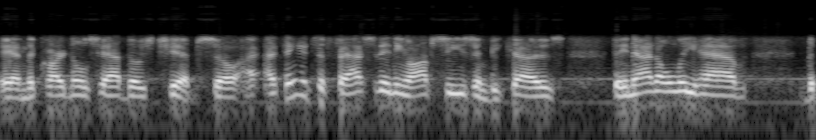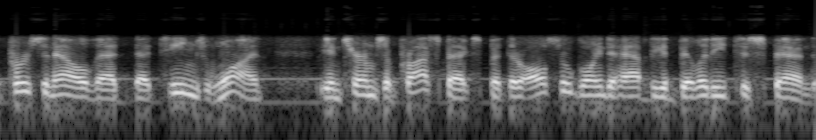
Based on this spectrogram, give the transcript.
And the Cardinals have those chips. So I, I think it's a fascinating offseason because they not only have the personnel that, that teams want – in terms of prospects, but they're also going to have the ability to spend.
